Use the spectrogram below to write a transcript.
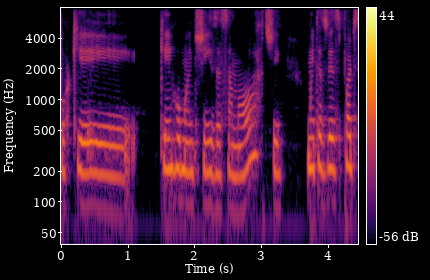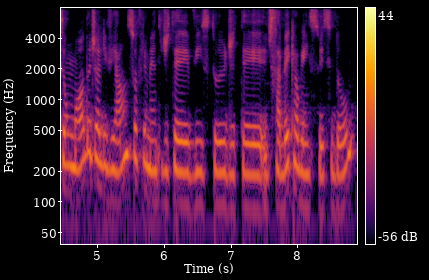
porque quem romantiza essa morte muitas vezes pode ser um modo de aliviar um sofrimento de ter visto, de ter, de saber que alguém se suicidou,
